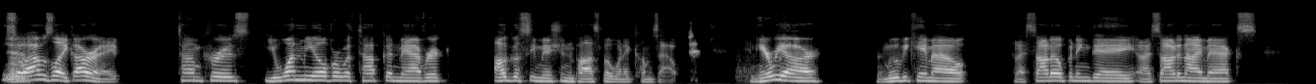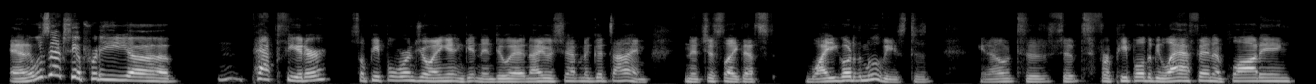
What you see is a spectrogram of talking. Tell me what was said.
Yeah. So I was like, all right, Tom Cruise, you won me over with Top Gun Maverick. I'll go see Mission Impossible when it comes out. And here we are. The movie came out, and I saw it opening day, and I saw it in IMAX, and it was actually a pretty uh, packed theater. So people were enjoying it and getting into it, and I was having a good time. And it's just like that's why you go to the movies to, you know, to, to for people to be laughing and applauding,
